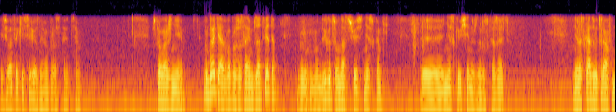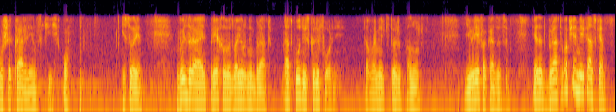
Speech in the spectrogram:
если у вас такие серьезные вопросы на эту тему. Что важнее? Ну, давайте вопрос оставим без ответа. Будем двигаться. У нас еще есть несколько, э, несколько вещей нужно рассказать. Мне рассказывает Раф Моше Карлинский. О, история. В Израиль приехал его двоюродный брат. Откуда? Из Калифорнии. Там в Америке тоже полно евреев, оказывается. И этот брат, вообще американская Э,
